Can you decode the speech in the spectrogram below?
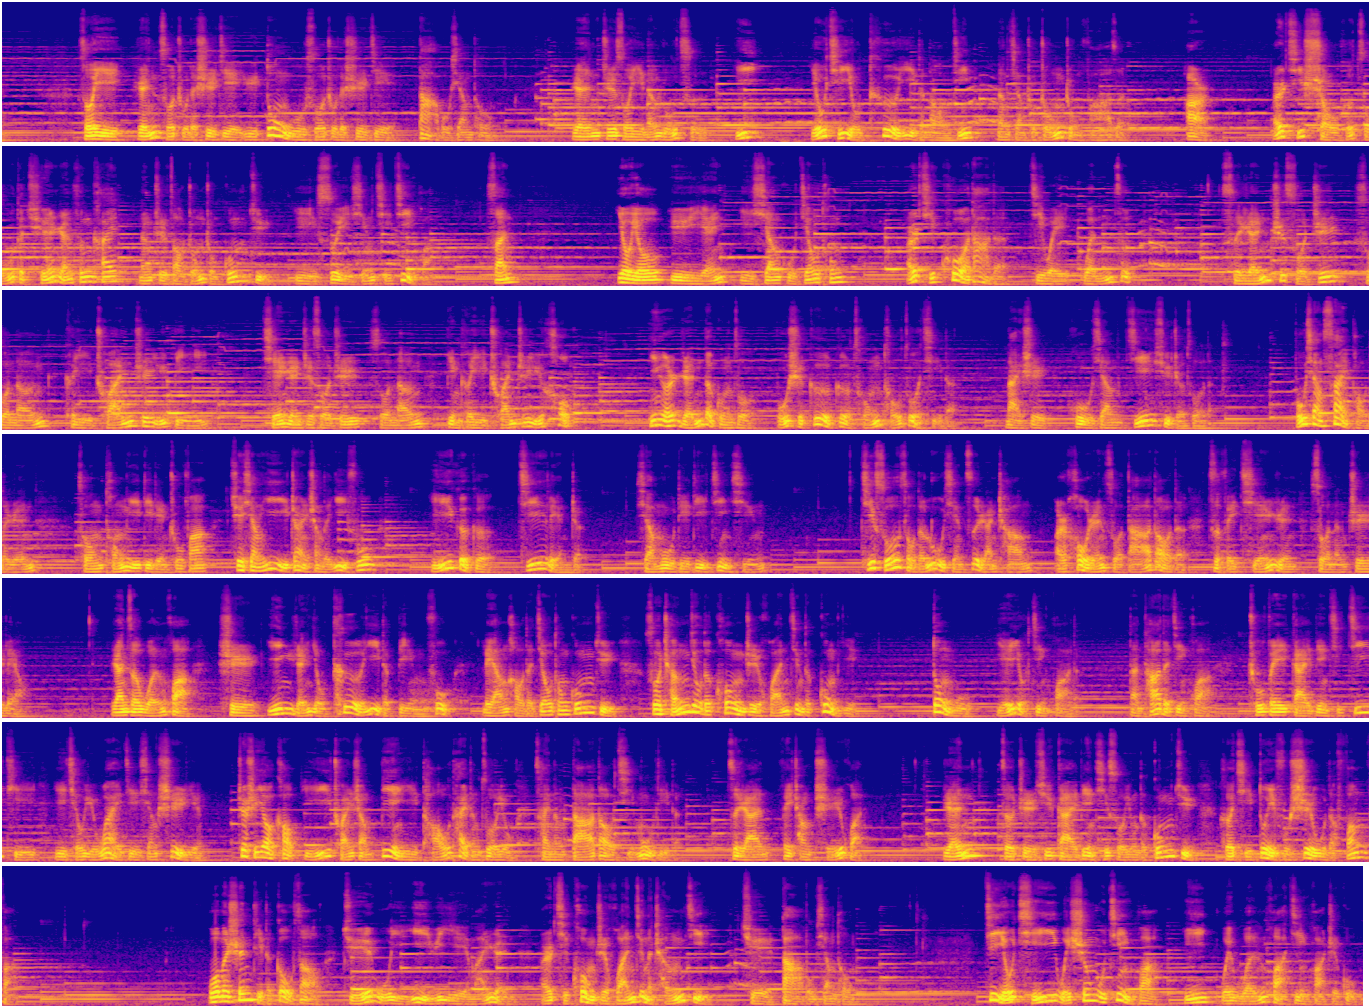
所以，人所处的世界与动物所处的世界大不相同。人之所以能如此，一，由其有特异的脑筋，能想出种种法子；二，而其手和足的全然分开，能制造种种工具，以遂行其计划；三，又有语言以相互交通，而其扩大的。即为文字，此人之所知所能，可以传之于彼；前人之所知所能，并可以传之于后。因而人的工作不是个个从头做起的，乃是互相接续着做的。不像赛跑的人，从同一地点出发，却像驿站上的驿夫，一个个接连着。向目的地进行，其所走的路线自然长，而后人所达到的自非前人所能知了。然则文化是因人有特异的禀赋、良好的交通工具所成就的控制环境的共业。动物也有进化的，但它的进化，除非改变其机体以求与外界相适应。这是要靠遗传上变异、淘汰等作用才能达到其目的的，自然非常迟缓。人则只需改变其所用的工具和其对付事物的方法。我们身体的构造绝无以异于野蛮人，而其控制环境的成绩却大不相同。既由其一为生物进化。一为文化进化之故。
